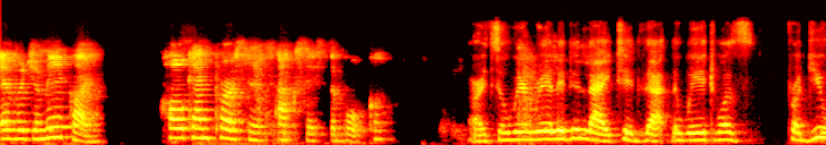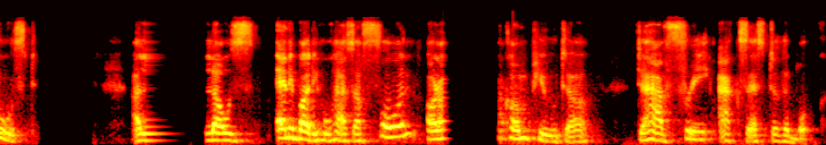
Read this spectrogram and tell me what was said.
every Jamaican. How can persons access the book? All right, so we're really delighted that the way it was produced allows anybody who has a phone or a computer to have free access to the book.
